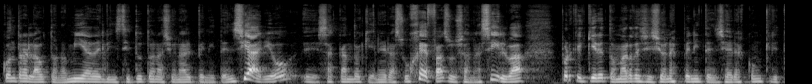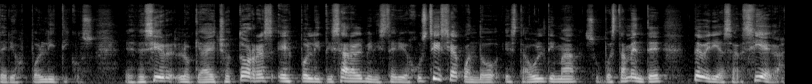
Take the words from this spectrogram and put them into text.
contra la autonomía del Instituto Nacional Penitenciario, eh, sacando a quien era su jefa, Susana Silva, porque quiere tomar decisiones penitenciarias con criterios políticos. Es decir, lo que ha hecho Torres es politizar al Ministerio de Justicia cuando esta última supuestamente debería ser ciega.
